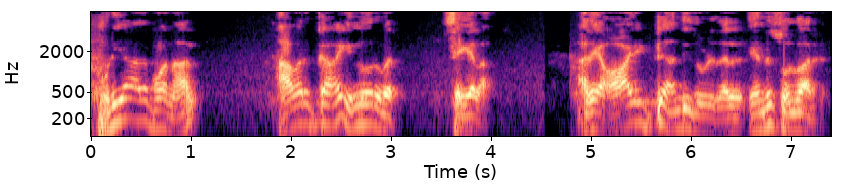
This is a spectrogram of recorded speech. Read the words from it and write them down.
முடியாத போனால் அவருக்காக இன்னொருவர் செய்யலாம். அதை ஆழிட்டு அந்தி தொழுதல் என்று சொல்வார்கள்.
